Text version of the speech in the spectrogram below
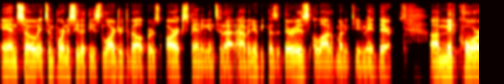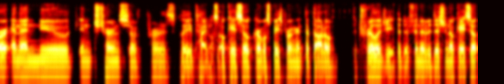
And so it's important to see that these larger developers are expanding into that avenue because there is a lot of money to be made there. Uh, mid-core and then new in terms of play titles. Okay, so Kerbal Space Program, Theft Auto, the trilogy, the definitive edition. Okay, so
